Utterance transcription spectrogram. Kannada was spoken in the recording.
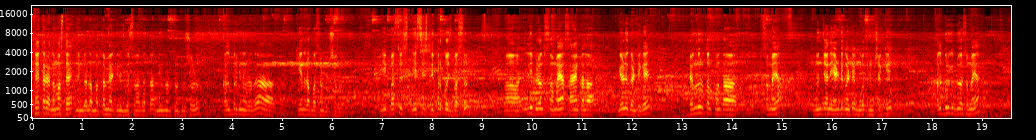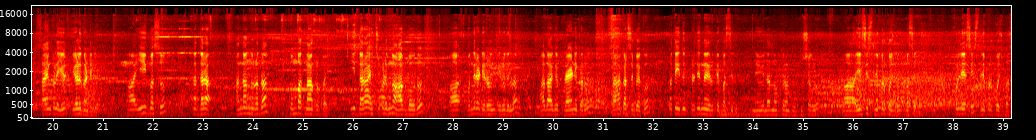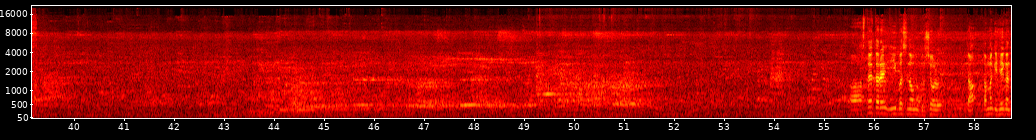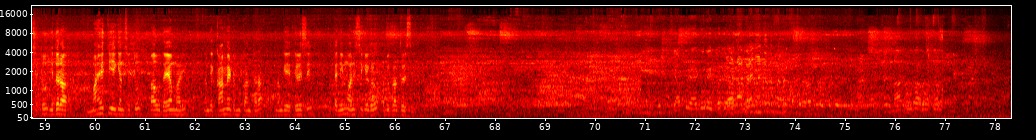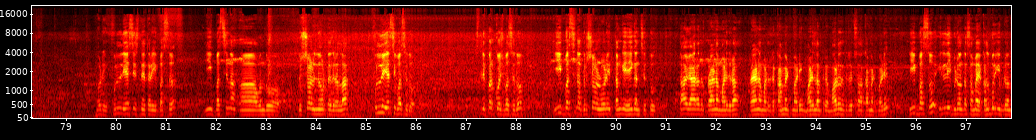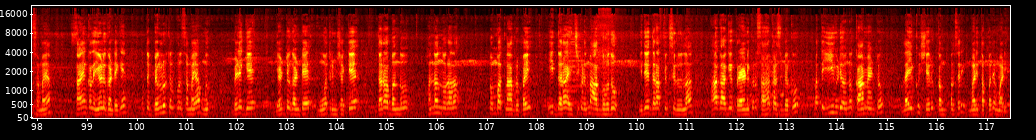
ಸ್ನೇಹಿತರೆ ನಮಸ್ತೆ. ನಿಮಗೆಲ್ಲ ಮತ್ತೊಮ್ಮೆ ಹದಿನೈದು ಸ್ವಾಗತ. ನೀವು ನೋಡ್ತಿರೋ ದೃಶ್ಯಗಳು ಕಲಬುರಗಿ ನಗರದ ಕೇಂದ್ರ ಬಸ್ನ ದೃಶ್ಯಗಳು. ಈ bus A C sleeper coach bus ಇಲ್ಲಿ ಬಿಡುವಂಥ ಸಮಯ ಸಾಯಂಕಾಲ ಏಳು ಗಂಟೆಗೆ. ಬೆಂಗಳೂರು ತಲುಪುವಂಥ ಸಮಯ ಮುಂಜಾನೆ ಎಂಟು ಗಂಟೆ ಮೂವತ್ತು ನಿಮಿಷಕ್ಕೆ. ಕಲಬುರಗಿ ಬಿಡುವ ಸಮಯ ಸಾಯಂಕಾಲ ಏಳು ಗಂಟೆಗೆ. ಈ ಬಸ್ಸು ದರ ಹನ್ನೊಂದು ನೂರದ ತೊಂಬತ್ನಾಲ್ಕು ರೂಪಾಯಿ. ಈ ದರ ಹೆಚ್ಚು ಕಡಿಮೆ ಆಗಬಹುದು ಆ, ಒಂದೇ ರೇಟ್ ಇರೋ ಇರುವುದಿಲ್ಲ. ಹಾಗಾಗಿ ಪ್ರಯಾಣಿಕರು ಸಹಕರಿಸಬೇಕು. ಮತ್ತು ಇದು ಪ್ರತಿದಿನ ಇರುತ್ತೆ ಬಸ್ ಇದು. ನೀವೆಲ್ಲ ನೋಡ್ತಿರೋಂಥ ದೃಶ್ಯಗಳು. A C sleeper coach bus ಇದು. Full A C sleeper coach bus ಸ್ನೇಹಿತರೆ, ಈ ಬಸ್ಸಿನ ಒಂದು ದೃಶ್ಯಗಳು. ತ, ತಮಗೆ ಹೇಗೆ ಅನಿಸುತ್ತೋ ಇದರ ಮಾಹಿತಿ ಹೇಗೆ ಅನಿಸುತ್ತೋ ತಾವು ದಯಮಾಡಿ ನಮಗೆ ಕಾಮೆಂಟ್ ಮುಖಾಂತರ ನಮಗೆ ತಿಳಿಸಿ, ಮತ್ತು ನಿಮ್ಮ ಅನಿಸಿಕೆಗಳು ಅಭಿಪ್ರಾಯ ತಿಳಿಸಿ. ನೋಡಿ ಫುಲ್ ಎ ಸಿ ಸ್ನೇಹಿತರೆ, ಈ ಬಸ್, ಈ ಬಸ್ಸಿನ ಒಂದು ದೃಶ್ಯಗಳನ್ನು ನೋಡ್ತಾ ಇದ್ರಲ್ಲ ಫುಲ್ ಎ ಸಿ ಬಸ್ ಇದು. ಸ್ಲೀಪರ್ ಕೋಚ್ ಬಸ್ ಇದು. ಈ ಬಸ್ಸಿನ ದೃಶ್ಯಗಳು ನೋಡಿ ತಮಗೆ ಹೇಗೆ ಅನಿಸಿತ್ತು? ತಾವು ಯಾರಾದರೂ ಪ್ರಯಾಣ ಮಾಡಿದ್ರಾ? ಪ್ರಯಾಣ ಮಾಡಿದರೆ ಕಾಮೆಂಟ್ ಮಾಡಿ. ಮಾಡಿಲ್ಲ ಅಂದರೆ ಮಾಡೋರಿದ್ರೆ ಸಹ ಕಾಮೆಂಟ್ ಮಾಡಿ. ಈ ಬಸ್ಸು ಇಲ್ಲಿ ಬಿಡುವಂಥ ಸಮಯ, ಕಲಬುರಗಿ ಬಿಡುವಂಥ ಸಮಯ, ಸಾಯಂಕಾಲ ಏಳು ಗಂಟೆಗೆ ಮತ್ತು ಬೆಂಗಳೂರು ತಲುಪುವ ಸಮಯ ಮು, ಬೆಳಿಗ್ಗೆ ಎಂಟು ಗಂಟೆ ಮೂವತ್ತು ನಿಮಿಷಕ್ಕೆ. ದರ ಬಂದು ಹನ್ನೊಂದು ನೂರ ತೊಂಬತ್ನಾಲ್ಕು ರೂಪಾಯಿ. ಈ ದರ ಹೆಚ್ಚು ಕಡಿಮೆ ಆಗಬಹುದು. ಇದೇ ದರ ಫಿಕ್ಸ್ ಇರೋದಿಲ್ಲ ಹಾಗಾಗಿ ಪ್ರಯಾಣಿಕರು ಸಹಕರಿಸಬೇಕು. ಮತ್ತು ಈ ವಿಡಿಯೋವನ್ನು ಕಾಮೆಂಟು ಲೈಕ್ ಶೇರು ಕಂಪಲ್ಸರಿ ಮಾಡಿ ತಪ್ಪದೆ ಮಾಡಿ.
